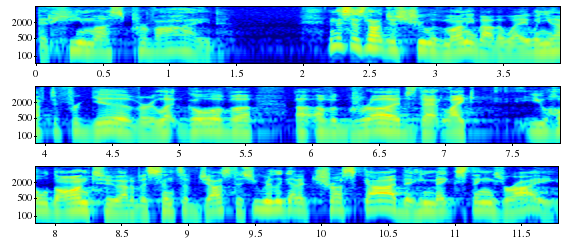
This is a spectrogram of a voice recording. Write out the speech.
that He must provide. And this is not just true with money, by the way. When you have to forgive or let go of a, of a grudge that, like, you hold on to out of a sense of justice, you really got to trust God that He makes things right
